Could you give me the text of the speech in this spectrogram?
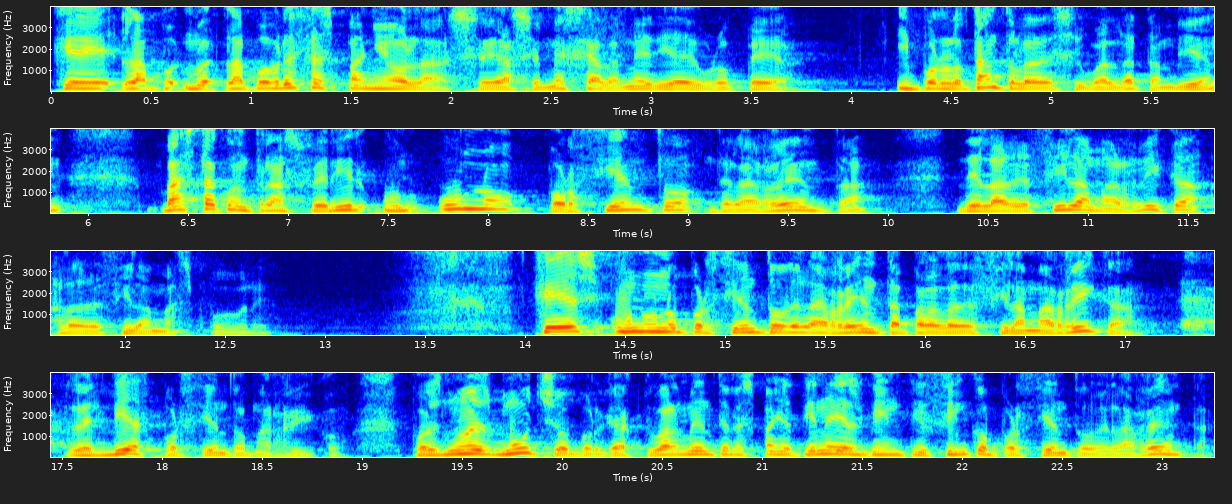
que la, pobreza española se asemeje a la media europea y por lo tanto la desigualdad también, basta con transferir un 1% de la renta de la decila más rica a la decila más pobre. ¿Qué es un 1% de la renta para la decila más rica? El 10% más rico. Pues no es mucho, porque actualmente en España tiene el 25% de la renta.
